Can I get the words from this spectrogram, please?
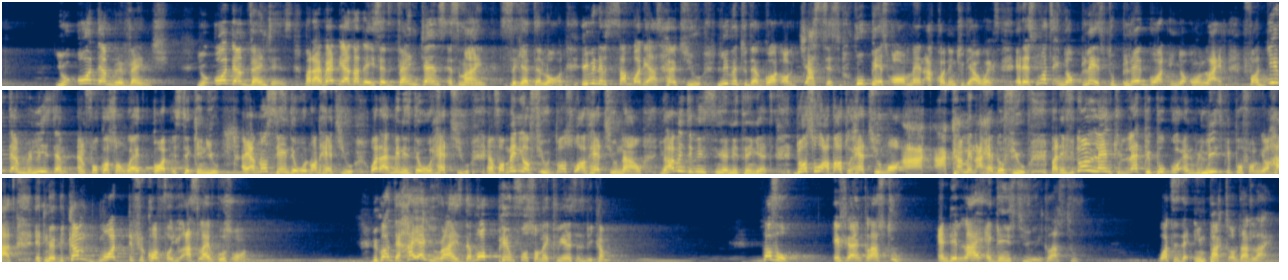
You owe them revenge. You owe them vengeance. But I read the other day, he said, Vengeance is mine, saith the Lord. Even if somebody has hurt you, leave it to the God of justice, who pays all men according to their works. It is not in your place to play God in your own life. Forgive them, release them, and focus on where God is taking you. I am not saying they will not hurt you. What I mean is they will hurt you. And for many of you, those who have hurt you now, you haven't even seen anything yet. Those who are about to hurt you more are, are coming ahead of you. But if you don't learn to let people go and release people from your heart, it may become more difficult for you as life goes on. Because the higher you rise, the more painful some experiences become. So, if you are in class two and they lie against you in class two, what is the impact of that lie?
